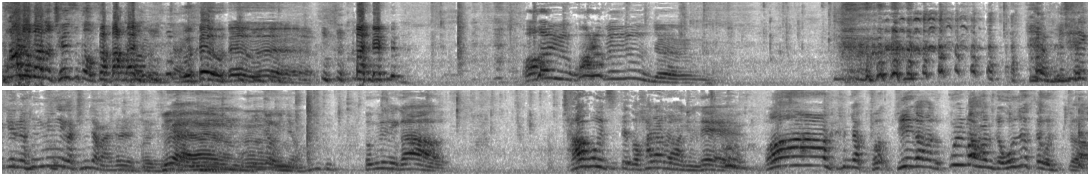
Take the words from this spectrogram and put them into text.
봐도 봐도 재수가 없어. 봐도 봐도 진짜. 왜 왜 왜? 아니 활약했는데. 진짜 무지새끼는 흥민이가 진짜 많이 살렸지. 그래. 인정 인정. 동민이가 자고 있을 때도 활약을 하길래 와 진짜 거- 뒤에 가가지고 꿀방 하는데 올렸어요 진짜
